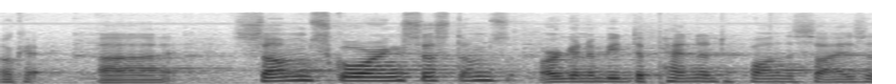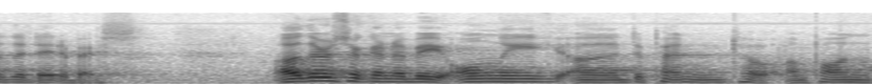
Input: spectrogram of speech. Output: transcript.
Okay. Uh, some scoring systems are going to be dependent upon the size of the database. Others are going to be only uh, dependent upon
